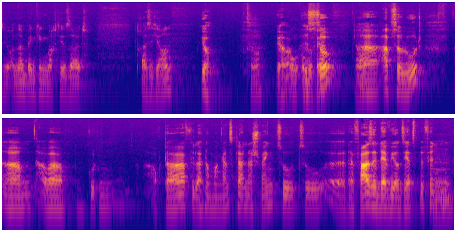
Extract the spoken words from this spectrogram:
Online-Banking macht ihr seit 30 Jahren? Ja. Ja, ja ist so. Ja. Äh, absolut. Ähm, aber guten auch da vielleicht nochmal ein ganz kleiner Schwenk zu, zu äh, der Phase, in der wir uns jetzt befinden. Mhm.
